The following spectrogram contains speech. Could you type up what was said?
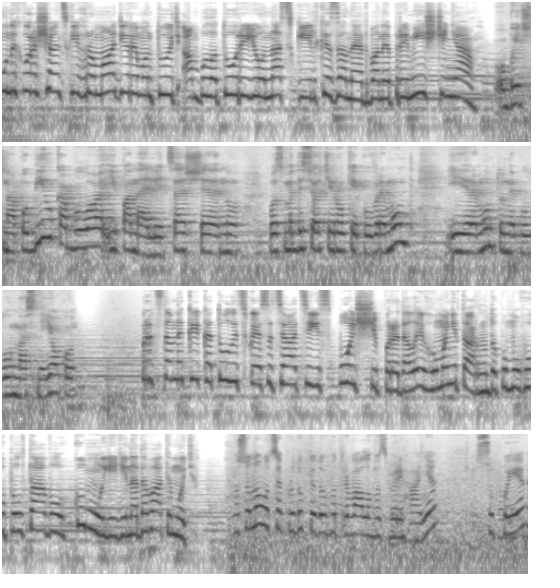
У Нехворощанській громаді ремонтують амбулаторію. Наскільки занедбане приміщення? Обична побілка була і панелі. Це ще ну, 80-ті роки був ремонт, і ремонту не було в нас ніякого. Представники католицької асоціації з Польщі передали гуманітарну допомогу у Полтаву. Кому її надаватимуть? В основному це продукти довготривалого зберігання, супи. е,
